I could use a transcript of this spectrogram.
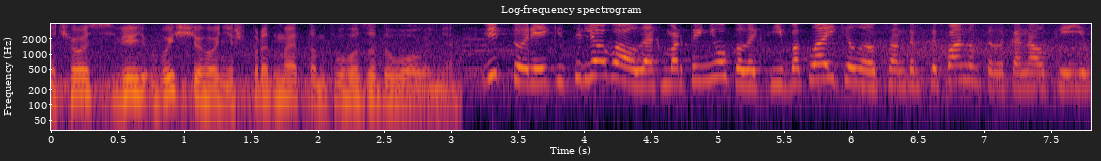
е, чогось вищого, ніж предмет там твого задоволення. Вікторія Кісільова, Олег Мартинюк, Олексій Баклайкіл, Олександр Степанов, телеканал Київ.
